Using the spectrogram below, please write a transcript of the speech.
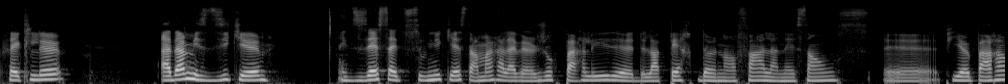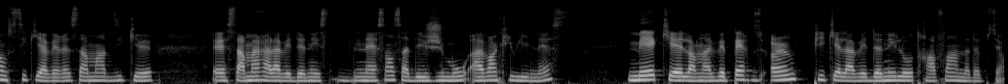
Fait que là, Adam, il se dit que. Il disait s'être souvenu que sa mère, elle avait un jour parlé de, de la perte d'un enfant à la naissance. Euh, puis un parent aussi qui avait récemment dit que euh, sa mère, elle avait donné naissance à des jumeaux avant que lui naisse, mais qu'elle en avait perdu un, puis qu'elle avait donné l'autre enfant en adoption.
